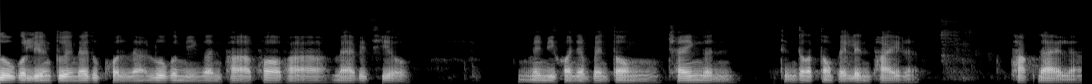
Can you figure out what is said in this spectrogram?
ลูกก็เลี้ยงตัวเองได้ทุกคนแล้ว ลูกก็มีเงินพาพ่อพาแม่ไปเที่ยว ไม่มีความจำเป็นต้องใช้เงิน ถึงต้องต้องไปเล่นไพ่แล้วพักได้แล้ว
